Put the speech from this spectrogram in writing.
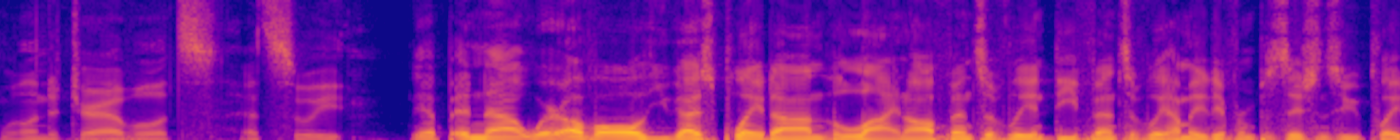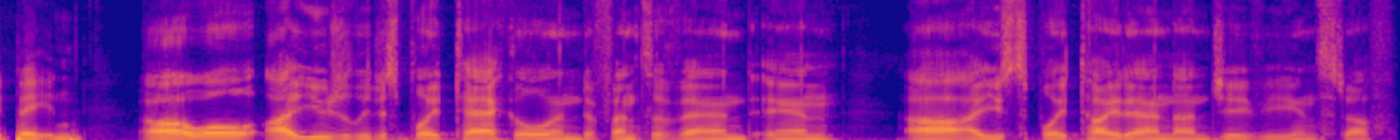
willing to travel. It's that's sweet. Yep. And now, where have all you guys played on the line, offensively and defensively? How many different positions have you played, Peyton? Uh, well, I usually just play tackle and defensive end, and uh, I used to play tight end on JV and stuff.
